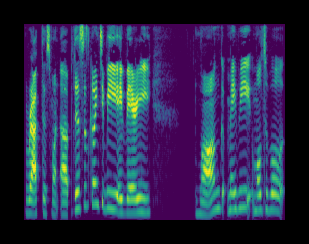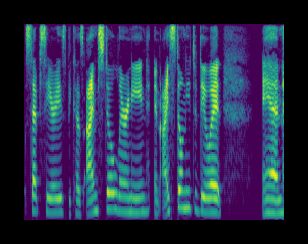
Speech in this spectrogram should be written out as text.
wrap this one up. This is going to be a very long, maybe multiple step series because I'm still learning and I still need to do it and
